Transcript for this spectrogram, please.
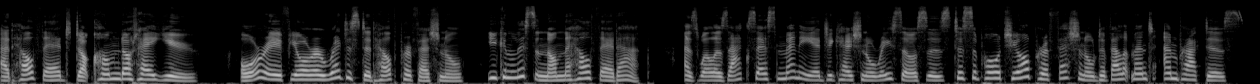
at healthed.com.au. Or if you're a registered health professional, you can listen on the Health Ed app, as well as access many educational resources to support your professional development and practice.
